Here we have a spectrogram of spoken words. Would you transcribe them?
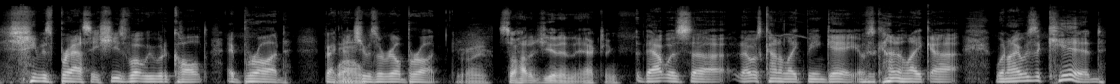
She was brassy. She's what we would have called a broad back Wow. then. She was a real broad. Right. So how did you get into acting? That was uh, that was kind of like being gay. It was kind of like uh, when I was a kid.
